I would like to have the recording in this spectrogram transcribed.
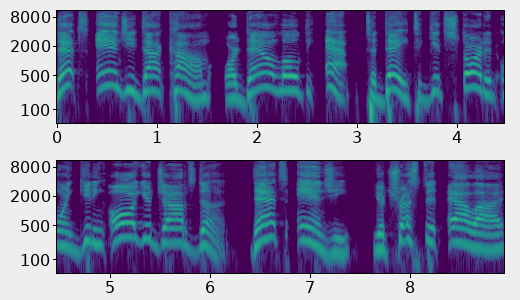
That's Angie.com or download the app today to get started on getting all your jobs done. That's Angie, your trusted ally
